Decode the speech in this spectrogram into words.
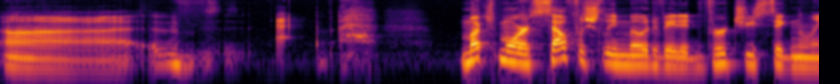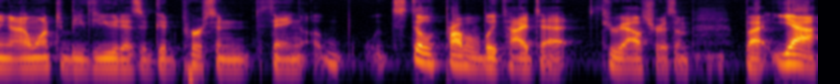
uh, much more selfishly motivated virtue signaling i want to be viewed as a good person thing It's still probably tied to through altruism but yeah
